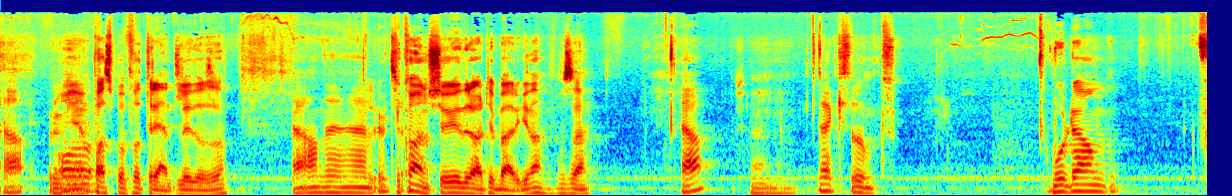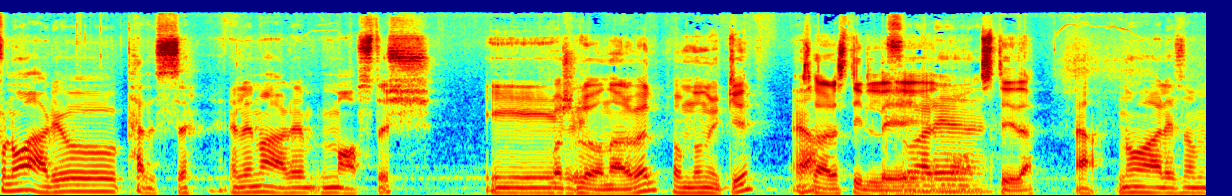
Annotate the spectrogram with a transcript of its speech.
Ja, Det blir mye. Og- Pass på å få trent litt også. Ja det er lurt. Så kanskje vi drar til Bergen, da. Få se. Ja, det er ikke så dumt. Hvordan For nå er det jo pause. Eller nå er det masters i Barcelona er det vel, om noen uker. Ja. Så er det stille i en måneds tid. Ja. Nå er liksom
